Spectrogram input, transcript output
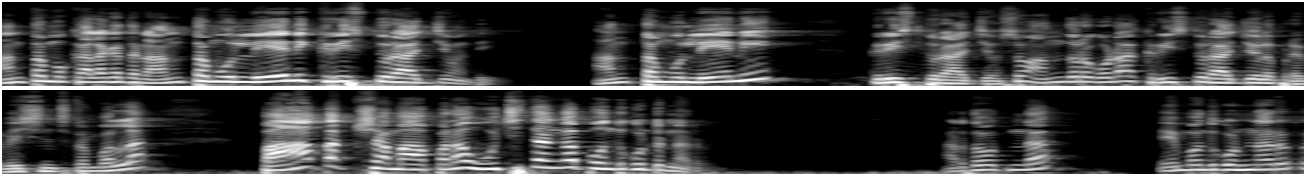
అంతము కలగదు అంతము లేని క్రీస్తు రాజ్యం అది. అంతము లేని క్రీస్తు రాజ్యం. సో అందరూ కూడా క్రీస్తు రాజ్యంలో ప్రవేశించడం వల్ల పాప క్షమాపణ ఉచితంగా పొందుకుంటున్నారు. అర్థమవుతుందా? ఏం పొందుకుంటున్నారు?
